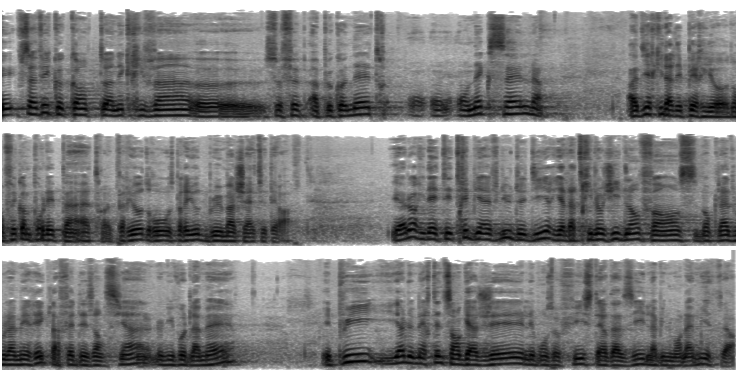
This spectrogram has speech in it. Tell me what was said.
Et vous savez que quand un écrivain euh, se fait un peu connaître, on, excelle à dire qu'il a des périodes. On fait comme pour les peintres, période rose, période bleue, machin, etc. Et alors, il a été très bienvenu de dire il y a la trilogie de l'enfance, donc l'Inde ou l'Amérique, la fête des anciens, le niveau de la mer. Et puis, il y a le Mertens engagé, les bons offices, terre d'asile, l'ami de mon ami, etc.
